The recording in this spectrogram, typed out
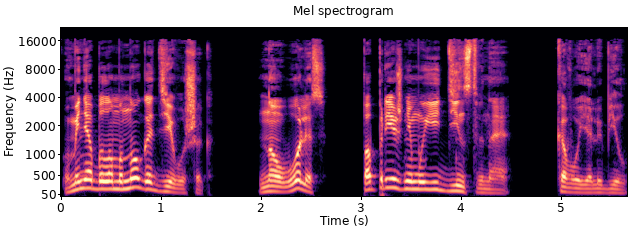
у меня было много девушек, но Уоллес по-прежнему единственная, кого я любил.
